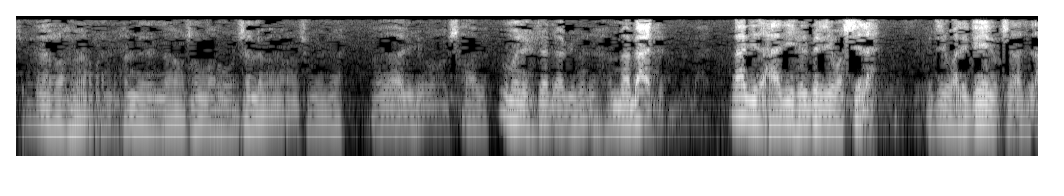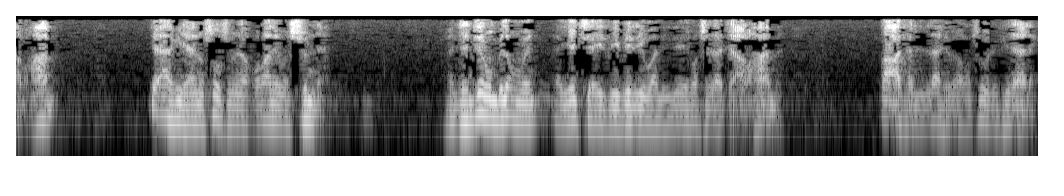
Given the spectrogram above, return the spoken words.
بسم الله الرحمن الرحيم. الحمد لله وصلى الله وسلم على رسول الله وعلى آله وأصحابه ومن اهتدى بهداه. أما بعد هذه الأحاديث في البر والصلة بر الوالدين وصلة الأرحام. جاء فيها نصوص من القرآن والسنة. فجدير بالمؤمن أن يجتهد في بر والديه وصلة أرحامه. طاعة لله ورسوله في ذلك.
